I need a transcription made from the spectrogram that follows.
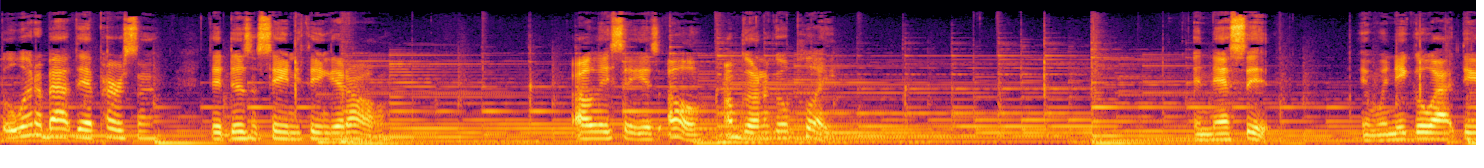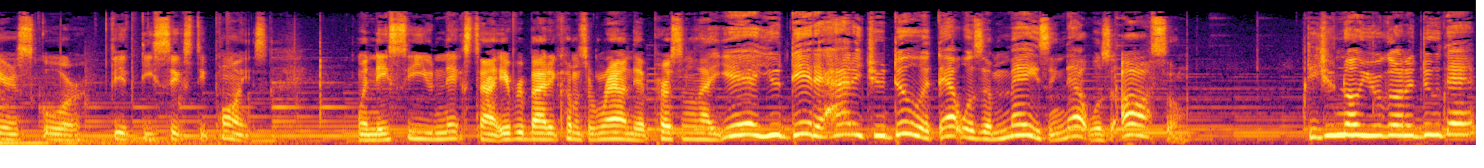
But what about that person that doesn't say anything at all? All they say is, oh, I'm going to go play. and that's it. And when they go out there and score 50, 60 points, when they see you next time, everybody comes around that person like, yeah, you did it. How did you do it? That was amazing. That was awesome. Did you know you were going to do that?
